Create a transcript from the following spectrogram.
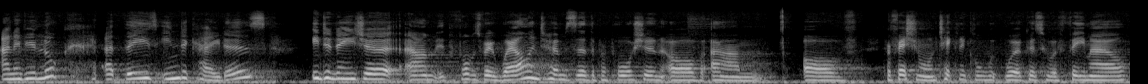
And if you look at these indicators, Indonesia um, it performs very well in terms of the proportion of, um, of professional and technical workers who are female.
